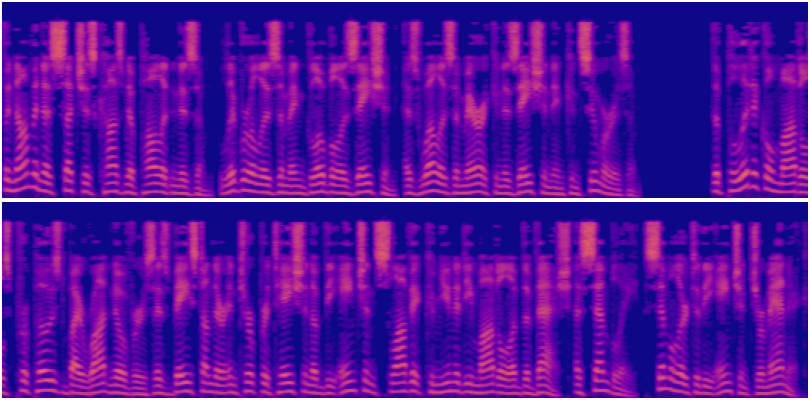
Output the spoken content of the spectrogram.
phenomena such as cosmopolitanism, liberalism and globalization, as well as Americanization and consumerism. The political models proposed by Rodnovers is based on their interpretation of the ancient Slavic community model of the Veche assembly, similar to the ancient Germanic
